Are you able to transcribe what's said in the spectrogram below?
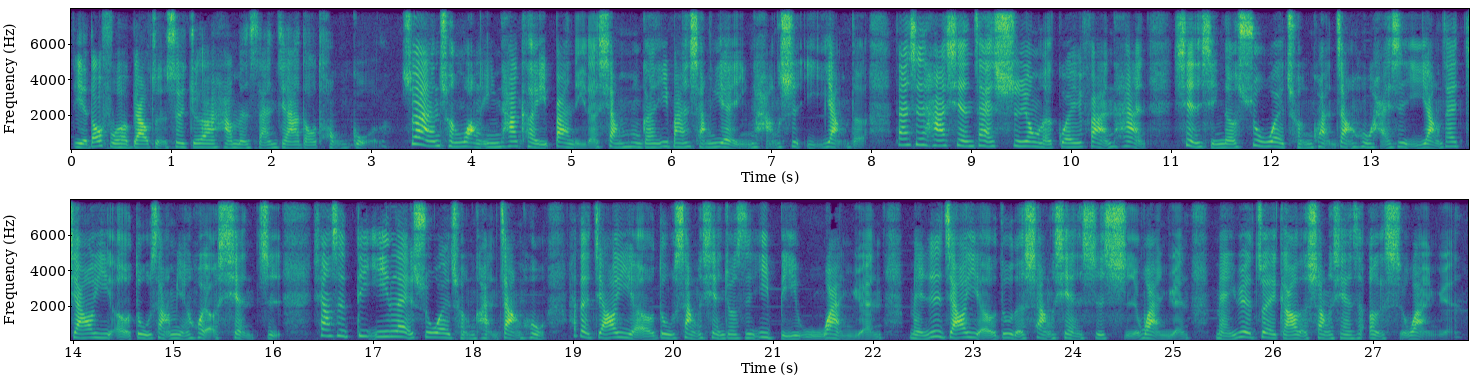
也都符合标准，所以就让他们三家都通过了。虽然纯网银它可以办理的项目跟一般商业银行是一样的，但是它现在适用的规范和现行的数位存款账户还是一样，在交易额度上面会有限制。像是第一类数位存款账户，它的交易额度上限就是一笔五万元，每日交易额度的上限是十万元，每月最高的上限是二十万元。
